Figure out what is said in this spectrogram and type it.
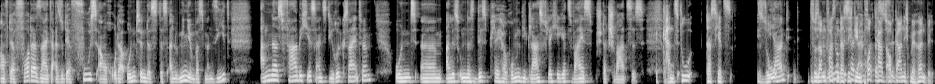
auf der Vorderseite, also der Fuß auch oder unten das, das Aluminium, was man sieht, andersfarbig ist als die Rückseite und ähm, alles um das Display herum die Glasfläche jetzt weiß statt schwarz ist. Kannst du das jetzt so ja, zusammenfassen, dass ich halt den Podcast auch gar nicht mehr hören will?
